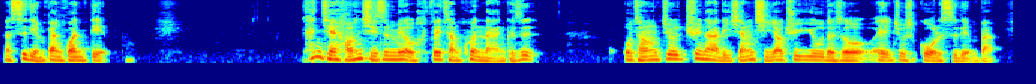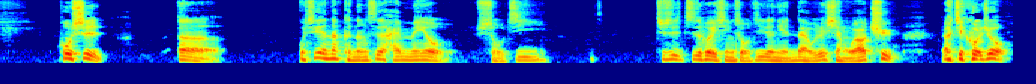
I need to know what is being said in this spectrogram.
那四点半关店，看起来好像其实没有非常困难，可是。我常常就去那里，想起要去 U 的时候，哎，就是过了四点半，或是，呃，我记得那可能是还没有手机，就是智慧型手机的年代，我就想我要去，啊，结果就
